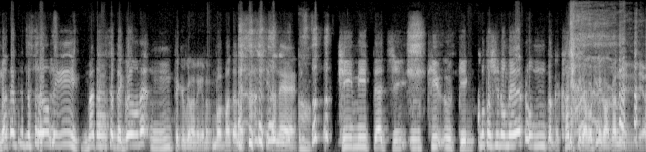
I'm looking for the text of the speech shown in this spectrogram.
待たせて Sorry、待たせてごめん、うんって曲なんだけど、まあ、またね、歌詞がね、うん君たちウキウキ、今年のメロンとか歌詞がわけがわかんないんだよ。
